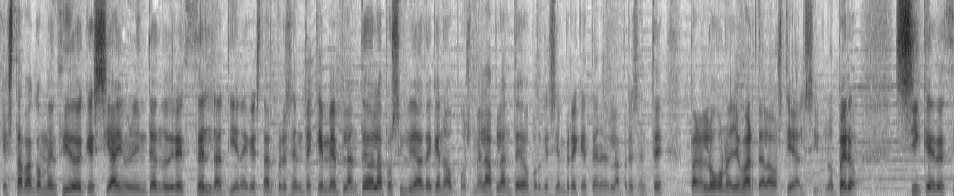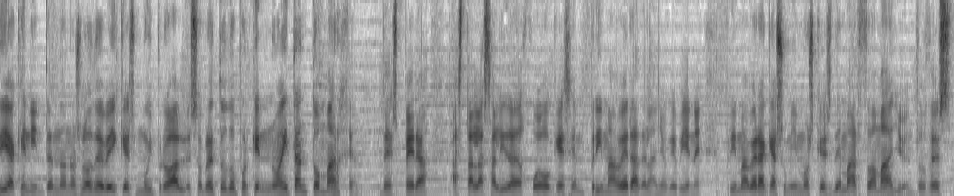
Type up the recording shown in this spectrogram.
que estaba convencido de que si hay un Nintendo Direct, Zelda tiene que estar presente. ¿Que me planteo la posibilidad de que no? Pues me la planteo, porque siempre hay que tenerla presente para luego no llevarte a la hostia del siglo. Pero sí que decía que Nintendo nos lo debe y que es muy probable, sobre todo porque no hay tanto margen de espera hasta la salida del juego, que es en primavera del año que viene. Primavera que asumimos que es de marzo a mayo. Entonces,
